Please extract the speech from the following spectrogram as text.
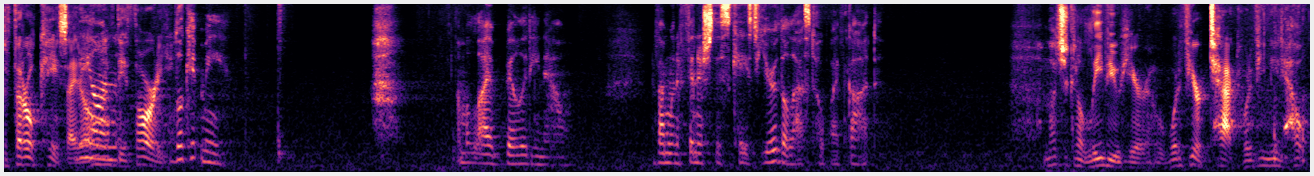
It's a federal case. I don't Leon, have the authority. Look at me. I'm a liability now. If I'm gonna finish this case, you're the last hope I've got. I'm not just gonna leave you here. What if you're attacked? What if you need help?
